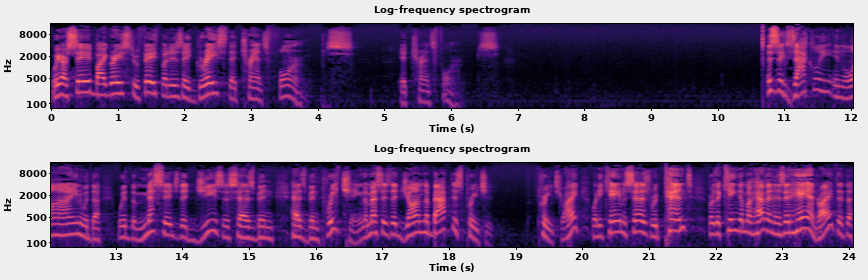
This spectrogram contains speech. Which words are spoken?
We are saved by grace through faith, but it is a grace that transforms. It transforms. This is exactly in line with the, with the message that Jesus has been, has been preaching, the message that John the Baptist preached, preached, right? When he came and says, Repent, for the kingdom of heaven is at hand, right? That, the,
